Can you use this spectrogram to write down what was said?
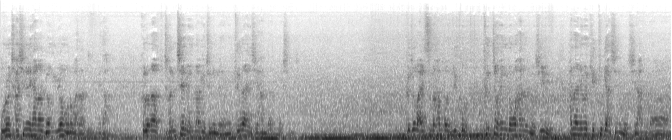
오늘 자신을 향한 명령으로 받아들입니다. 그러나 전체 맥락에 주는 내용은 등한시한다는 것입니다. 그저 말씀을 한번 읽고 특정 행동을 하는 것이 하나님을 기쁘게 하시는 것이 아니라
